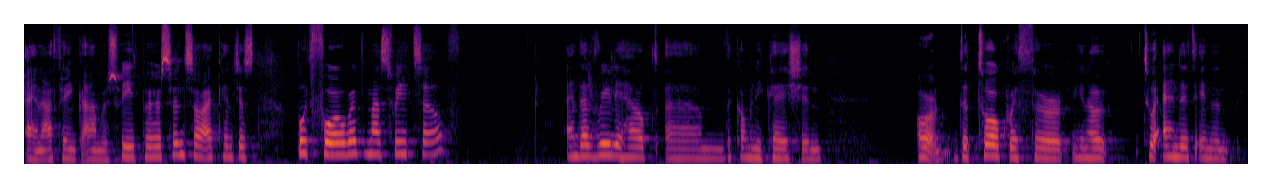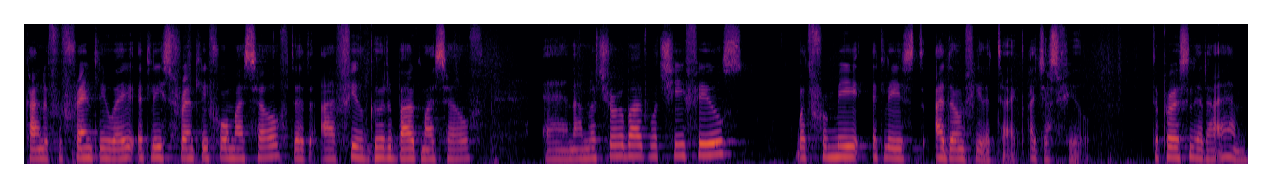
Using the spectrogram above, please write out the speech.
And I think I'm a sweet person, so I can just put forward my sweet self. And that really helped um, the communication or the talk with her, you know, to end it in a kind of a friendly way, at least friendly for myself, that I feel good about myself. And I'm not sure about what she feels, but for me, at least, I don't feel attacked. I just feel the person that I am.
